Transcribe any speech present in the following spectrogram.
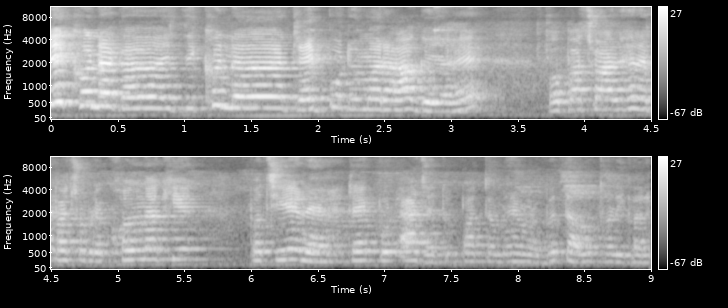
દેખો ના ગાઈસ દેખો ના ટ્રાઇપોડ અમારા આ ગયા હે હવે પાછો આ હે ને પાછો આપણે ખોલ નાખીએ પછી એને ને આ આ જતું પાછો મેં હમણાં બતાવું થોડી વાર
